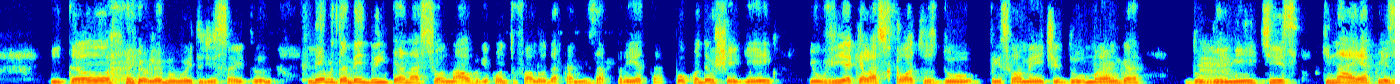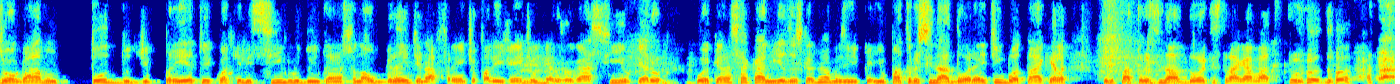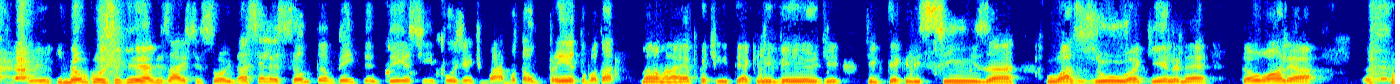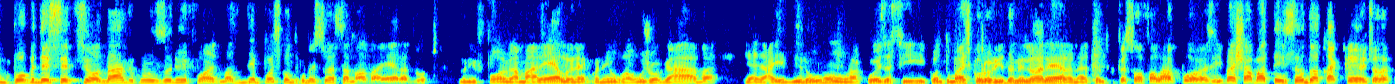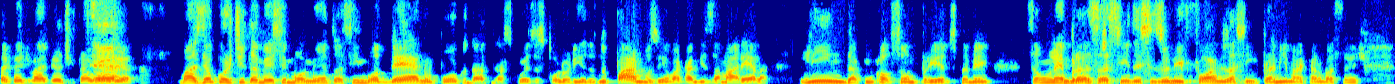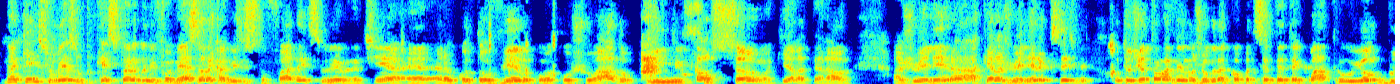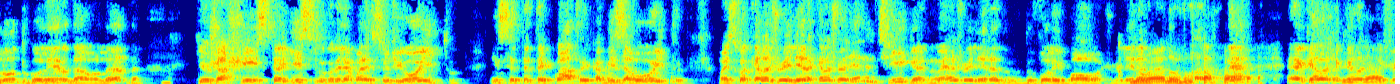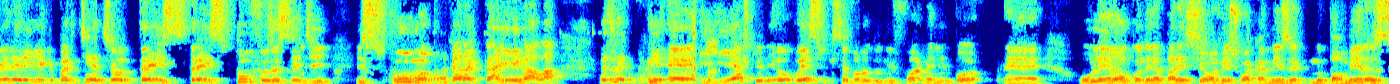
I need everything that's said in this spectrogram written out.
Então eu lembro muito disso aí tudo. Lembro também do Internacional, porque quando tu falou da camisa preta, pô, quando eu cheguei, eu vi aquelas fotos do, principalmente do Manga, do hum. Benítez, que na época eles jogavam todo de preto e com aquele símbolo do Internacional grande na frente. Eu falei, gente, eu uhum. quero jogar assim, eu quero, pô, eu quero essa camisa. Os caras, não, mas e, e, o patrocinador aí tinha que botar aquela, aquele patrocinador que estragava tudo e que não conseguia realizar esse sonho. Da seleção também tentei, assim, pô, gente, botar um preto, botar. Não, mas na época tinha que ter aquele verde, tinha que ter aquele cinza, o azul, aquele, né? Então, olha, um pouco decepcionado com os uniformes. Mas depois, quando começou essa nova era do, do uniforme amarelo, né? Quando o Raul jogava, e aí virou uma coisa assim, quanto mais colorida, melhor era, né? Tanto que o pessoal falava, pô, assim vai chamar a atenção do atacante, o atacante vai ver onde está o é. goleiro. Mas eu curti também esse momento assim moderno, um pouco das, das coisas coloridas. No Parmos, uma camisa amarela linda, com calção preto também são lembranças assim desses uniformes assim que para mim marcaram bastante. Não é que é isso mesmo, porque a história do uniforme, essa da camisa estufada é isso mesmo, né? Tinha era, era o cotovelo com acolchoado, o peito e o calção aqui a lateral. A joelheira, aquela joelheira que você Outro dia eu estava vendo o um jogo da Copa de 74, o Young Blood, goleiro da Holanda, que eu já achei estranhíssimo quando ele apareceu de oito em 74, camisa 8, mas com aquela joelheira, aquela joelheira antiga, não é a joelheira do, do voleibol, a joelheira. Não é do né? É aquela, aquela joelheirinha que partia, tinha três, três tufos assim de espuma para o cara cair e ralar. Mas, é, e, e, acho que esse que você falou do uniforme ali, pô, é, o Leão, quando ele apareceu uma vez com a camisa no Palmeiras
